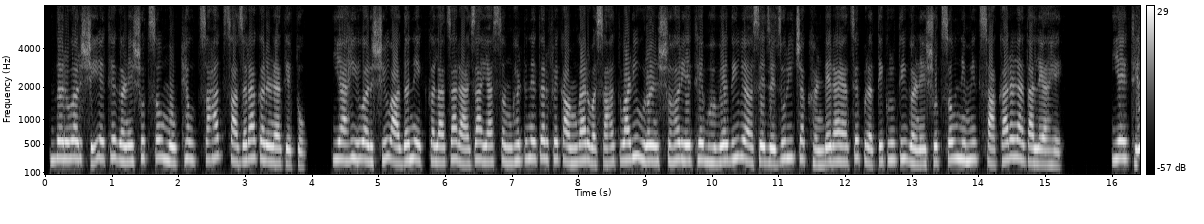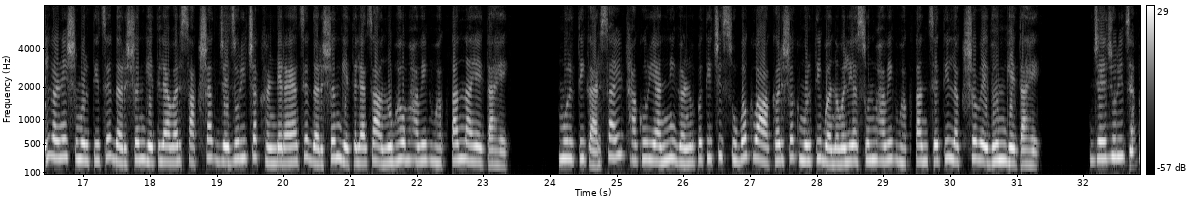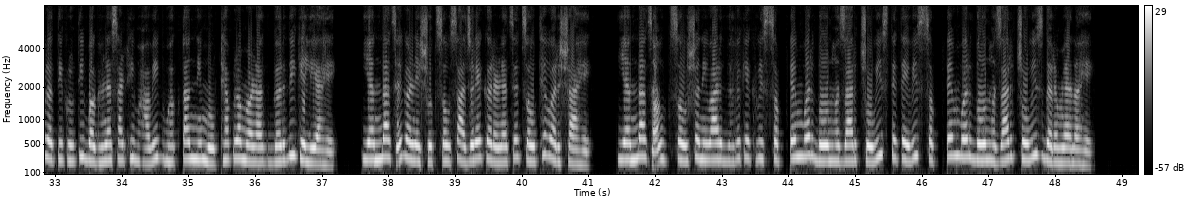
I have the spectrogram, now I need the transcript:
दरवर्षी येथे गणेशोत्सव मोठ्या उत्साहात साजरा करण्यात येतो. याही वर्षी वादन एककलाचा राजा या संघटनेतर्फे कामगार वसाहतवाडी उरण शहर येथे भव्य दिव्य असे जेजुरीच्या खंडेरायाचे प्रतिकृती गणेशोत्सव निमित्त साकारण्यात आले आहे. येथील गणेश मूर्तीचे दर्शन घेतल्यावर साक्षात जेजुरीच्या खंडेरायाचे दर्शन घेतल्याचा अनुभव भाविक भक्तांना येत आहे. मूर्तिकार साई ठाकूर यांनी गणपतीची सुबक व आकर्षक मूर्ती बनवली असून भाविक भक्तांचे ती लक्ष वेधून घेत आहे. जयजुलीचे प्रतिकृती बघण्यासाठी भाविक भक्तांनी मोठ्या प्रमाणात गर्दी केली आहे. यंदाचे गणेशोत्सव साजरे करण्याचे चौथे वर्ष आहे. यंदाचा उत्सव शनिवार एकवीस सप्टेंबर दोन हजार चोवीस ते तेवीस सप्टेंबर दोन हजार चोवीस दरम्यान आहे.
